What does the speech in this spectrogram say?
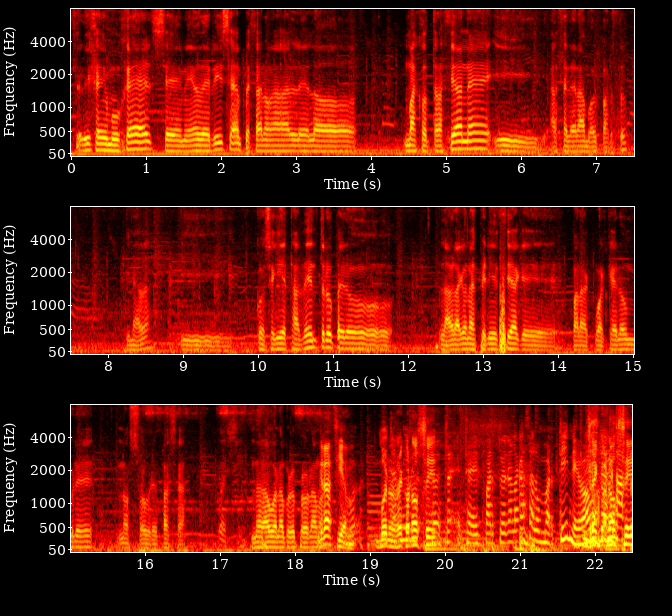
se lo dije a mi mujer, se meó de risa, empezaron a darle los, más contracciones y aceleramos el parto. Y nada, y conseguí estar dentro, pero la verdad que es una experiencia que para cualquier hombre nos sobrepasa. Enhorabuena por el programa. Gracias. Bueno, reconoce, Este, este parto era la casa de los Martínez, vamos. reconoce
